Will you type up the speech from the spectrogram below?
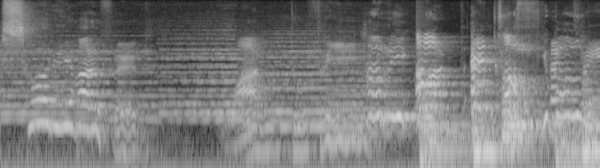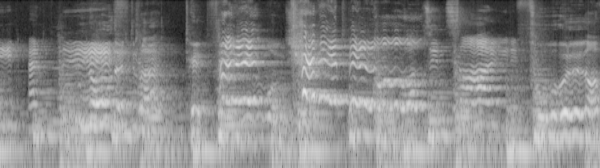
Sorry, Alfred. One, two, three. Hurry up one, and two, off you and go. Three and lift. No, the dratted thing won't carry it below. What's inside? Full of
